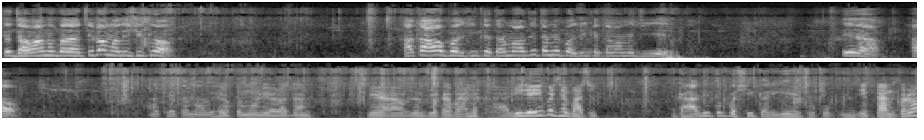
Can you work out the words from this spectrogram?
તે જવાનું બધા. ચેલો મળી શીખ્યો હા તો આવો ભલજી ખેતરમાં આવજો તમે ભલજી ખેતરમાં અમે જઈએ. એ હા આવો. આ ખેતરમાં આવે. તાન ગાડી લેવી પડશે પાછી. ગાડી તો પછી કરીએ તો એક કામ કરો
